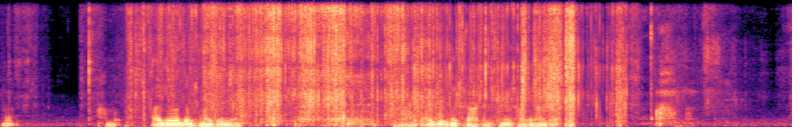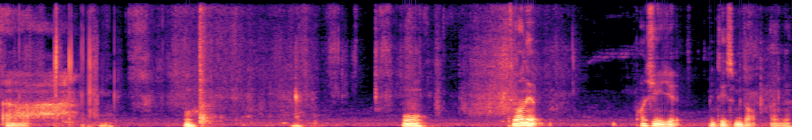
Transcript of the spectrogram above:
뭐 한번 딸기가 근데 엄청 많이 들었네요. 아, 딸기 빙수라 좀 생소하긴 한데. 오, 저 안에 팥이 이제 밑에 있습니다. 아, 네.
